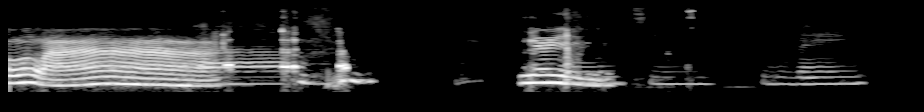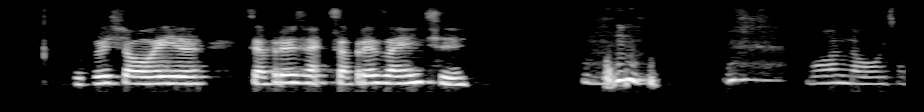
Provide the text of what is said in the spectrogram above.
Olá! Olá! E aí? Tudo bem? Tudo jóia? Se, apresente. Se apresente. Boa noite a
